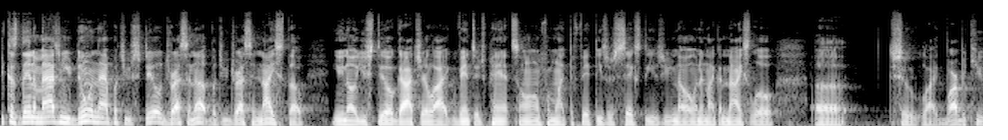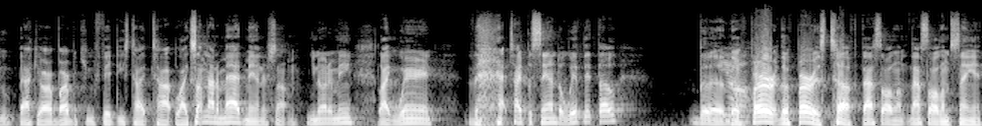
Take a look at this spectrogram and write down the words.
Because then imagine you doing that, but you still dressing up, but you dressing nice though. You know, you still got your like vintage pants on from like the 50s or 60s, you know, and then like a nice little uh shoot like barbecue backyard barbecue 50s type top like something out of Mad Men or something. You know what I mean? Like wearing that type of sandal with it though the the fur the fur is tough. That's all I'm that's all I'm saying.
